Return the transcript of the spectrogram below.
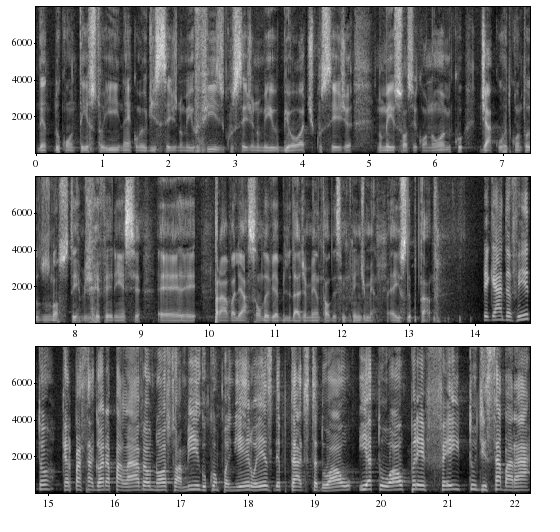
dentro do contexto aí, né, como eu disse, seja no meio físico, seja no meio biótico, seja no meio socioeconômico, de acordo com todos os nossos termos de referência é, para avaliação da viabilidade ambiental desse empreendimento. É isso, deputado. Obrigada, Vitor. Quero passar agora a palavra ao nosso amigo, companheiro, ex-deputado estadual e atual prefeito de Sabará,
